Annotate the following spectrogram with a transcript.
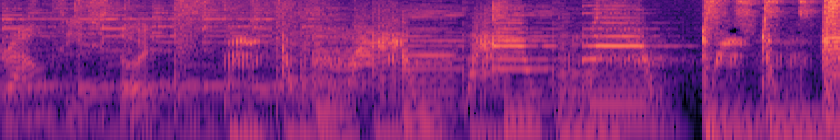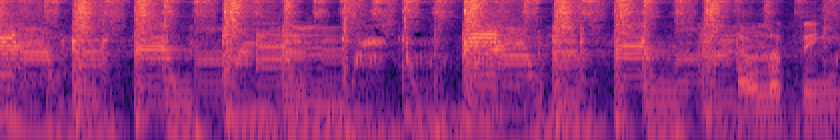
around these toilets. Developing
